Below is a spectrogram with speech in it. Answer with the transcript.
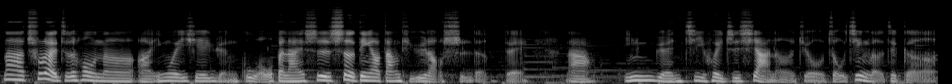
那出来之后呢？啊，因为一些缘故，我本来是设定要当体育老师的，对。那因缘际会之下呢，就走进了这个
